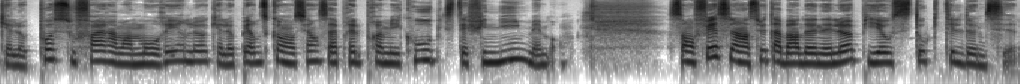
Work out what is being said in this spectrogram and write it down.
qu'elle n'a pas souffert avant de mourir, là, qu'elle a perdu conscience après le premier coup puis que c'était fini, mais bon. Son fils l'a ensuite abandonné là puis il a aussitôt quitté le domicile.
